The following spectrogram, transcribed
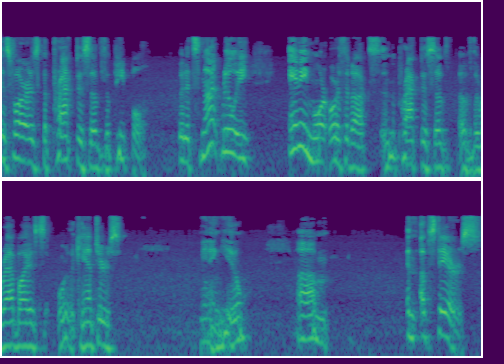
as far as the practice of the people. But it's not really any more orthodox in the practice of, of the rabbis or the cantors meaning you, um, and upstairs.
